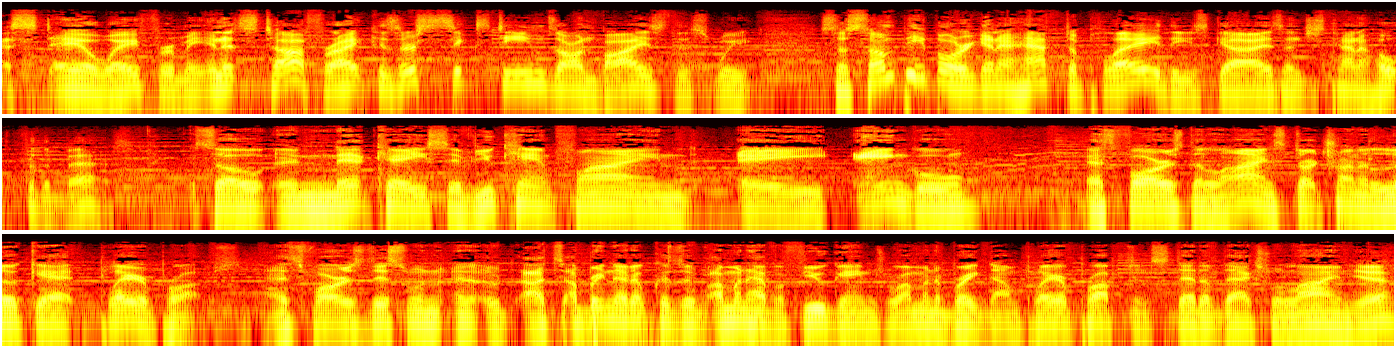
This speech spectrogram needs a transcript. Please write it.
a stay away for me, and it's tough, right? Because there's six teams on buys this week, so some people are going to have to play these guys and just kind of hope for the best. So in that case, if you can't find a angle as far as the line, start trying to look at player props. As far as this one, uh, I, I bring that up because I'm going to have a few games where I'm going to break down player props instead of the actual line. Yeah.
